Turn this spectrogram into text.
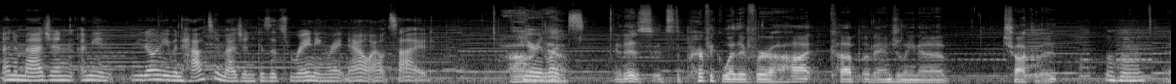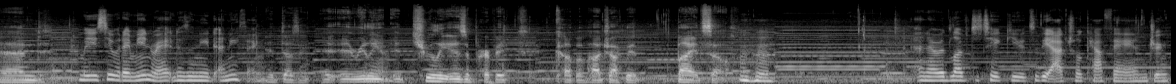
And imagine, I mean, you don't even have to imagine because it's raining right now outside. Oh, Here in yeah. Linz. It is. It's the perfect weather for a hot cup of Angelina chocolate. Mm-hmm. And But you see what I mean, right? It doesn't need anything. it doesn't. It, it really, Yeah. it truly is a perfect cup of hot chocolate by itself. Mm-hmm. And I would love to take you to the actual cafe and drink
